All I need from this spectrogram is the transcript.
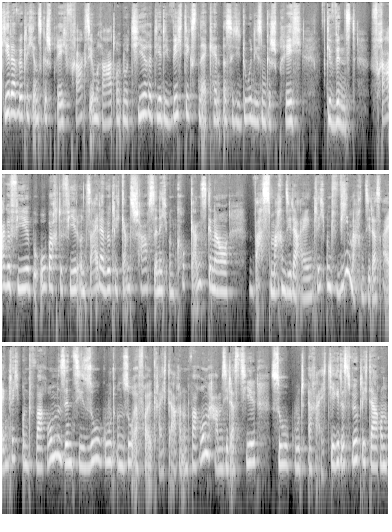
Geh da wirklich ins Gespräch, frag sie um Rat und notiere dir die wichtigsten Erkenntnisse, die du in diesem Gespräch gewinnst frage viel, beobachte viel und sei da wirklich ganz scharfsinnig und guck ganz genau, was machen sie da eigentlich und wie machen sie das eigentlich und warum sind sie so gut und so erfolgreich darin und warum haben sie das Ziel so gut erreicht. Hier geht es wirklich darum,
